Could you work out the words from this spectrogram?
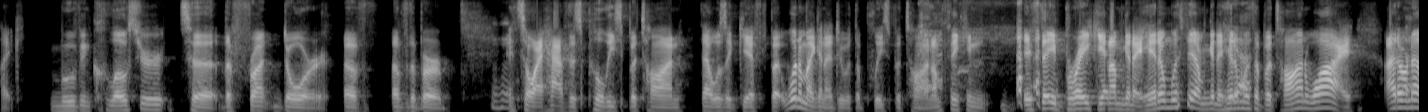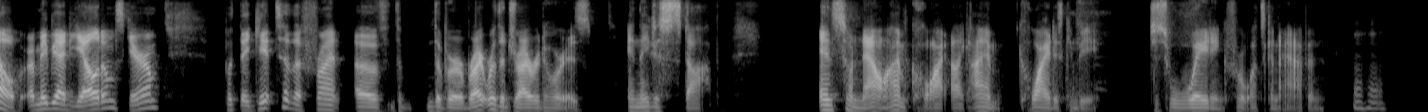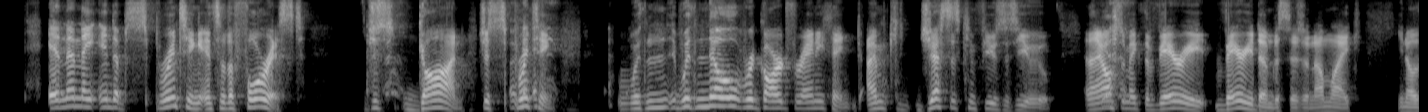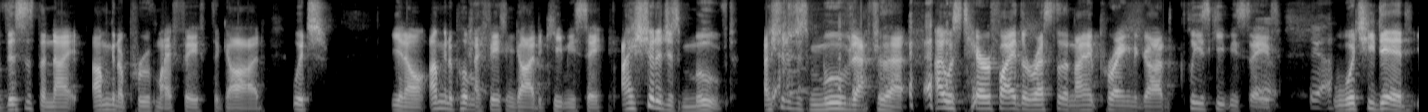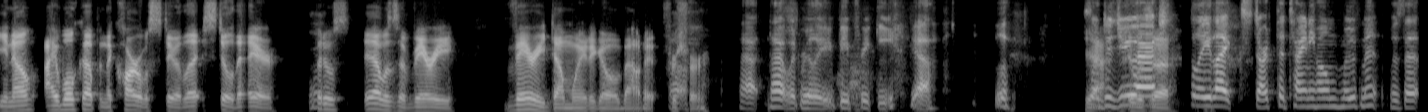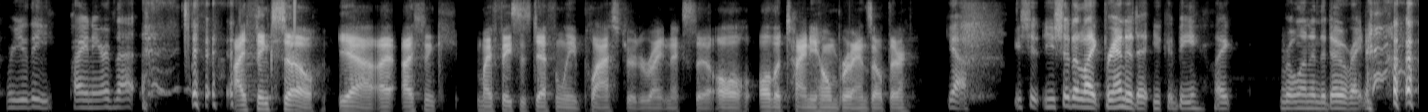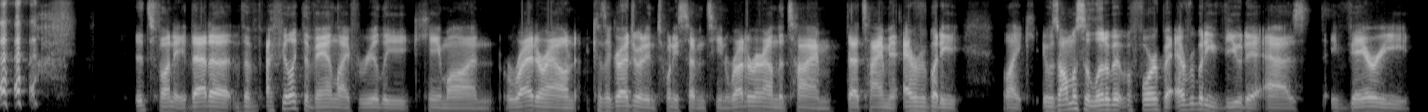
like moving closer to the front door of of the burb. Mhm. And so I have this police baton that was a gift, but what am I going to do with the police baton? I'm thinking if they break in, I'm going to hit them with it. I'm going to hit them with a baton. Why? I don't Yeah. know. Or maybe I'd yell at them, scare them. But they get to the front of the the burb, right where the driver door is, and they just stop. And so now I'm quiet, like I am quiet as can be, just waiting for what's going to happen Mhm. and then they end up sprinting into the forest just gone just Okay. With with no regard for anything. I'm just as confused as you. And i also make the very very dumb decision. I'm like you know this is the night i'm going to prove my faith to god which you know i'm going to put my faith in god to keep me safe. I should have just moved. I should have just moved after that. I was terrified the rest of the night praying to god please keep me safe Yeah. which he did. You know, I woke up and the car was still still there, but Mm. it was that was a very, very dumb way to go about it for Oh, sure. That that would really be freaky. Yeah. Ugh. So did you uh, actually like start the tiny home movement? Was that were you the pioneer of that? I think so. Yeah, I I think my face is definitely plastered right next to all all the tiny home brands out there. yeah. You should you should have like branded it. You could be like rolling in the dough right now. It's funny that uh the I feel like the van life really came on right around because I graduated in 2017, right around the time that time and everybody like it was almost a little bit before, but everybody viewed it as a very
